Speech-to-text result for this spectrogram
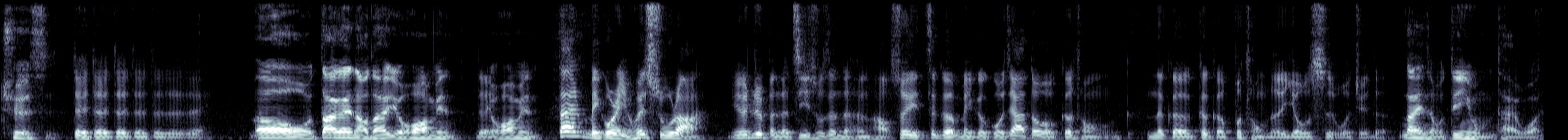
确实，对对对对对对对。哦，我大概脑袋有画面，有画面。但美国人也会输啦，因为日本的技术真的很好，所以这个每个国家都有各同那个各个不同的优势。我觉得。那你怎么定义我们台湾？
